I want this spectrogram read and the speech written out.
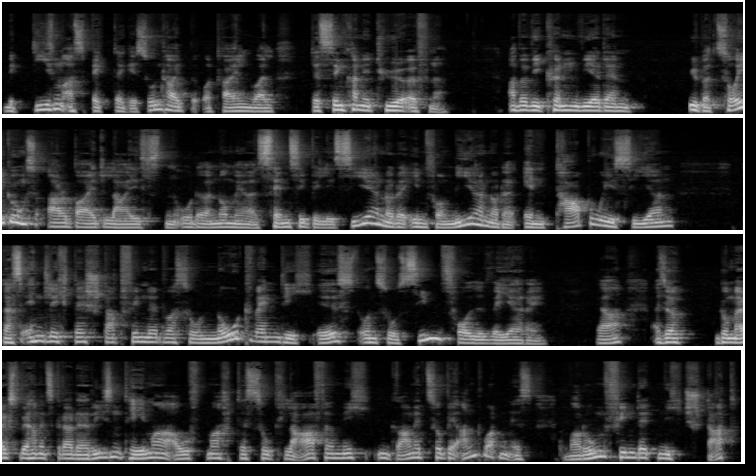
mit diesem Aspekt der Gesundheit beurteilen, weil das sind keine Türöffner. Aber wie können wir denn Überzeugungsarbeit leisten oder noch mehr sensibilisieren oder informieren oder enttabuisieren, dass endlich das stattfindet, was so notwendig ist und so sinnvoll wäre. Ja, also du merkst, wir haben jetzt gerade ein Riesenthema aufgemacht, das so klar für mich gar nicht zu beantworten ist. Warum findet nicht statt,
